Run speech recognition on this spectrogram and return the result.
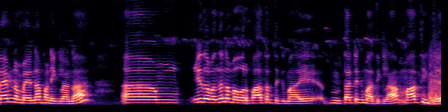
டைம் நம்ம என்ன பண்ணிக்கலாம்னா இதை வந்து நம்ம ஒரு பாத்திரத்துக்கு மா தட்டுக்கு மாற்றிக்கலாம் மாற்றிட்டு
